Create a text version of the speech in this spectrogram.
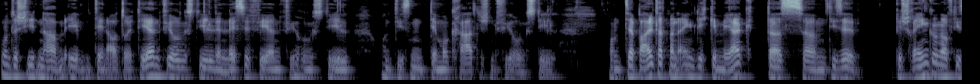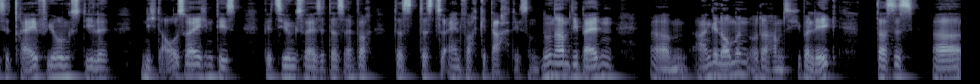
unterschieden haben eben den autoritären Führungsstil, den laissez-faire Führungsstil und diesen demokratischen Führungsstil. Und sehr bald hat man eigentlich gemerkt, dass ähm, diese Beschränkung auf diese drei Führungsstile nicht ausreichend ist, beziehungsweise dass einfach dass das zu einfach gedacht ist. Und nun haben die beiden ähm, angenommen oder haben sich überlegt, dass es, äh,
